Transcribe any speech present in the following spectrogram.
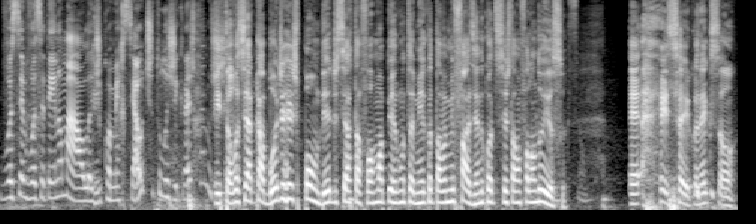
você, você tem numa aula de comercial títulos de crédito que é no Então cheque. você acabou de responder, de certa forma, uma pergunta minha que eu tava me fazendo enquanto vocês estavam falando isso. É, é isso aí, conexão.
